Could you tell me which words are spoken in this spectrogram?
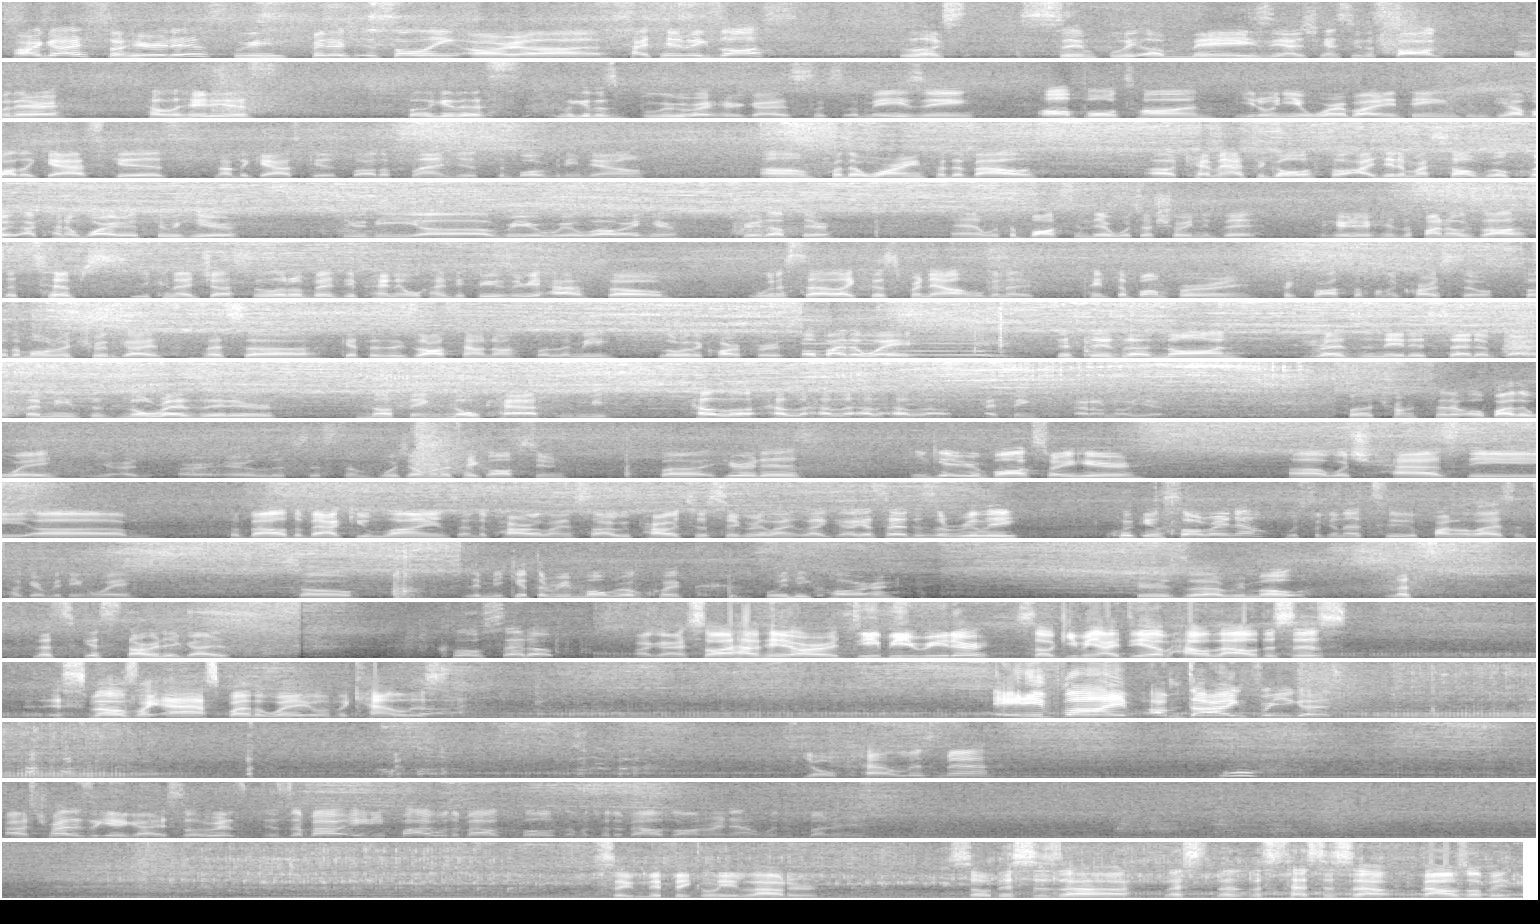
All right guys, so here it is. We finished installing our uh, titanium exhaust. Looks simply amazing. As you can see the stock over there, hella hideous. But look at this, look at this blue right here guys. Looks amazing. All bolt on, you don't need to worry about anything. You have all the gaskets, not the gaskets, but all the flanges to bolt everything down. Um, for the wiring for the valves, uh, Kevin had to go, so I did it myself real quick. I kind of wired it through here, through the uh, rear wheel well right here, straight up there. And with the box in there, which I'll show you in a bit. Here, here's the final exhaust. The tips, you can adjust a little bit depending on what kind of diffuser you have. So we're gonna set it like this for now. We're gonna paint the bumper and fix lots stuff on the car still. So the moment of truth, guys, let's uh, get this exhaust sound on. But let me lower the car first. Oh, by the way, this is a non-resonated setup, guys. That means there's no resonators, nothing, no caps. It's gonna be hella, hella, hella, hella, hella loud, I think. I don't know yet. For the trunk setup, oh, by the way, yeah, our airlift system, which I'm gonna take off soon. But here it is you get your box right here, uh, which has the um, the valve, the vacuum lines, and the power line. So we power to the cigarette line. Like, like I said, this is a really quick install right now. We're still gonna have to finalize and tuck everything away. So let me get the remote real quick for the car. Here's the remote. Let's let's get started, guys. Close setup. All right, guys. So I have here our DB reader. So give me an idea of how loud this is. It smells like ass, by the way, on the catalyst. 85! I'm dying for you guys. Yo, catalyst, man. Woo. Right, let's try this again, guys. So it's, it's about 85 with the valves closed. I'm gonna turn the valves on right now with this button here. Significantly louder. so this is uh let's let's test this out. Valves open.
